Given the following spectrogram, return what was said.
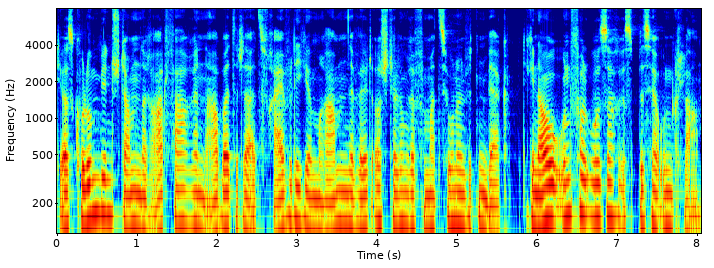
Die aus Kolumbien stammende Radfahrerin arbeitete als Freiwillige im Rahmen der Weltausstellung Reformation in Wittenberg. Die genaue Unfallursache ist bisher unklar.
